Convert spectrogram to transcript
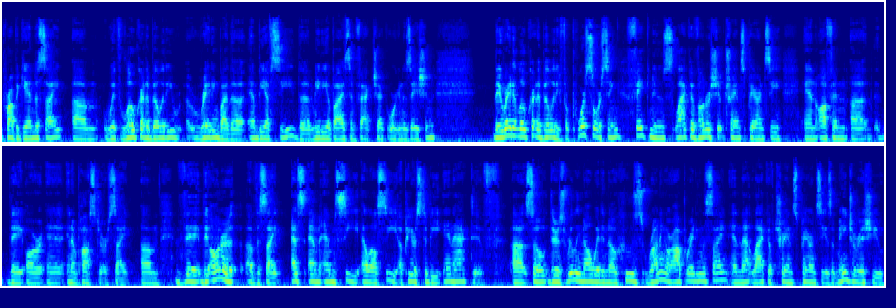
propaganda site um, with low credibility rating by the MBFC, the Media Bias and Fact Check organization. They rate it low credibility for poor sourcing, fake news, lack of ownership transparency, and often uh, they are a, an imposter site. Um, the, the owner of the site, SMMC LLC, appears to be inactive. Uh, so there's really no way to know who's running or operating the site, and that lack of transparency is a major issue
